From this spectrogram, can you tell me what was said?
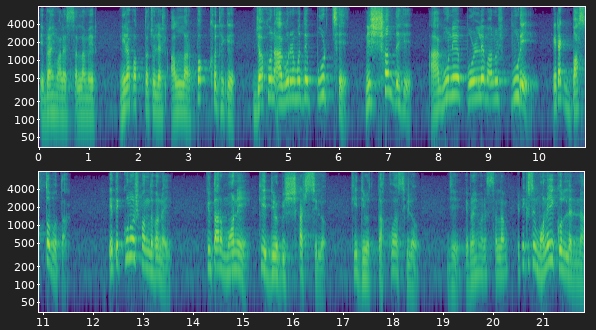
ইব্রাহিম আলাইসাল্লামের নিরাপত্তা চলে আসলে আল্লাহর পক্ষ থেকে যখন আগুনের মধ্যে পড়ছে, নিঃসন্দেহে আগুনে পড়লে মানুষ পুড়ে। এটা বাস্তবতা। এতে কোনো সন্দেহ নেই। কিন্তু তার মনে কি দৃঢ় বিশ্বাস ছিল, কি দৃঢ় তাকুয়া ছিল যে ইব্রাহিম আলাইসাল্লাম এটা কিছু মনেই করলেন না।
